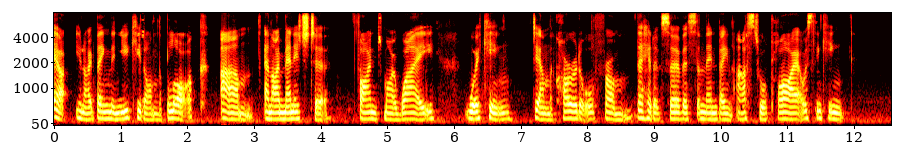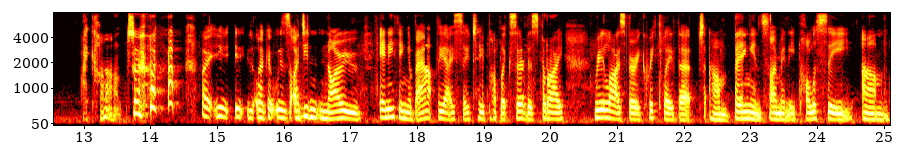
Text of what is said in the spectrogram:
uh, you know, being the new kid on the block, um, and I managed to find my way working down the corridor from the head of service and then being asked to apply, I was thinking, I can't. like it was, I didn't know anything about the ACT public service, but I realised very quickly that um, being in so many policy um,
